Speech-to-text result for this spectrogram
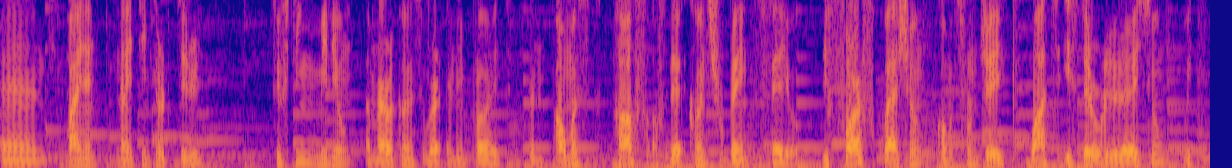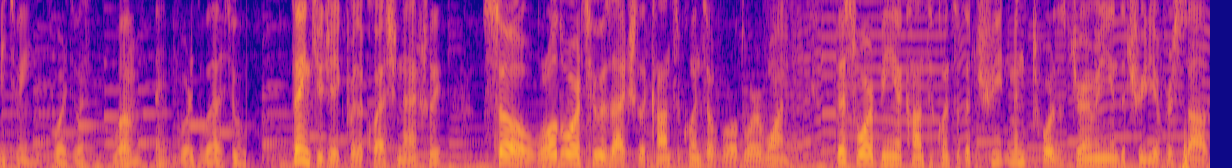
And by 1933, 15 million Americans were unemployed, and almost half of the country banks failed. The fourth question comes from Jake. What is the relation with, between World War I and World War II? Thank you, Jake, for the question, actually. So, World War II is actually a consequence of World War I. This war being a consequence of the treatment towards Germany in the Treaty of Versailles,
